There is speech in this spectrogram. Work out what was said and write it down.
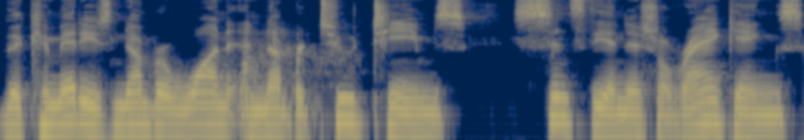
the committee's number one and number two teams since the initial rankings.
